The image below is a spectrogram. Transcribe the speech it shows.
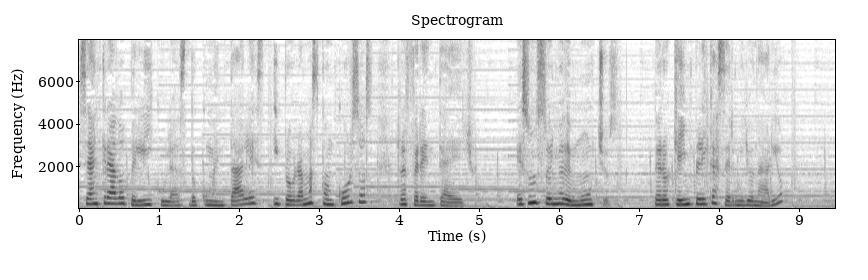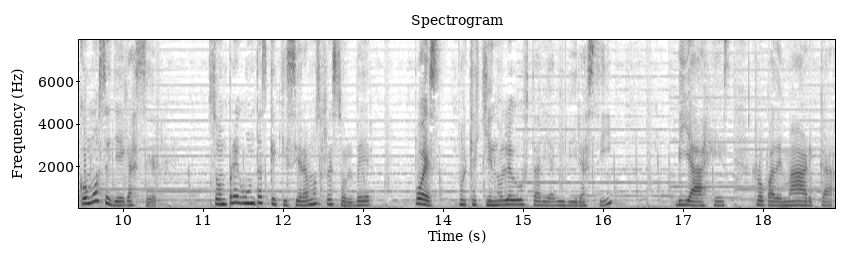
Se han creado películas, documentales y programas concursos referente a ello. Es un sueño de muchos, pero ¿qué implica ser millonario? ¿Cómo se llega a ser? Son preguntas que quisiéramos resolver, pues, porque a quién no le gustaría vivir así. Viajes, ropa de marca,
